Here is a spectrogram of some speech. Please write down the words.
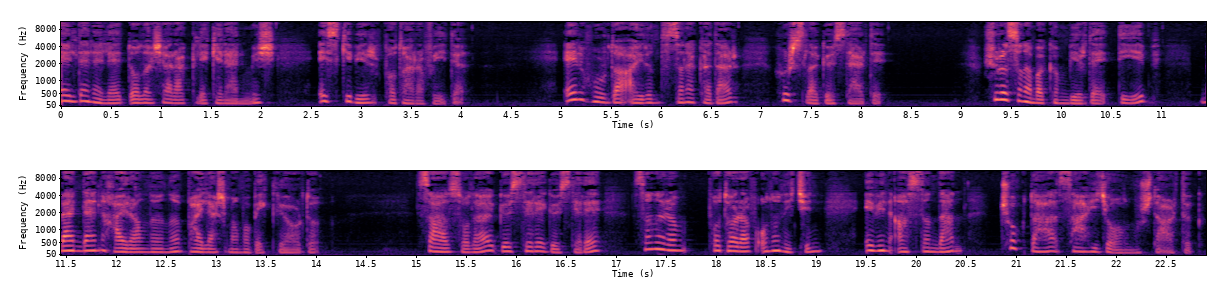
elden ele dolaşarak lekelenmiş eski bir fotoğrafıydı. En hurda ayrıntısına kadar hırsla gösterdi. Şurasına bakın bir de deyip benden hayranlığını paylaşmamı bekliyordu. Sağa sola göstere göstere sanırım fotoğraf onun için evin aslından çok daha sahici olmuştu artık.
